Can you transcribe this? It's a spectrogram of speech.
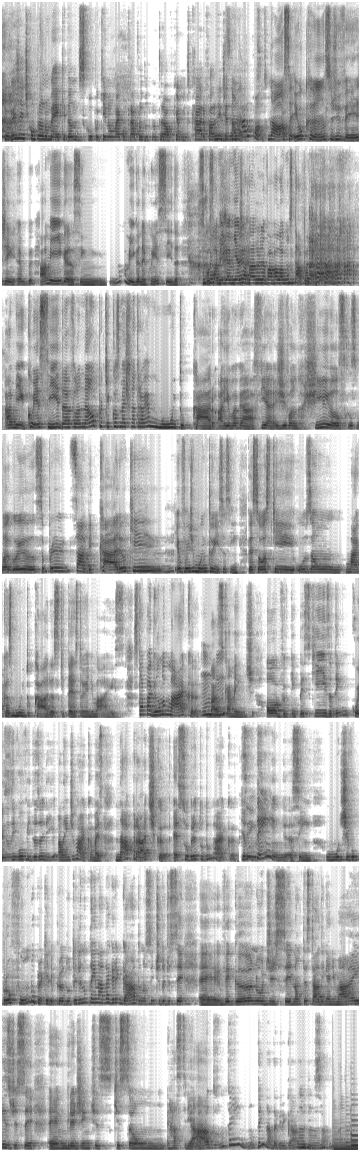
o que eu vejo gente comprando Mac dando desculpa que não vai comprar produto natural porque é muito caro. Eu falo, gente, Exato. é tão caro quanto. Nossa, eu canso de ver, gente, é, amiga, assim, não amiga, né, conhecida. Se fosse amiga minha, já, dava, levava logo uns tapas já. amiga conhecida falando, não, porque cosmético natural é muito caro. Aí vai ver a Fia Givenchy, os, os bagulhos super, sabe, caro que uhum. eu vejo muito isso, assim. Pessoas que usam marcas muito caras, que testam em animais. Você tá pagando marca, uhum. basicamente. Óbvio que tem pesquisa, tem coisas envolvidas ali, além de marca, mas na prática é sobretudo marca. Porque Sim. não tem, assim, um motivo profundo para aquele produto, ele não tem nada agregado no sentido de ser é, vegano, de ser não testado em animais, de ser é, ingredientes que são rastreados. Não tem, não tem nada agregado uhum. ali, sabe?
